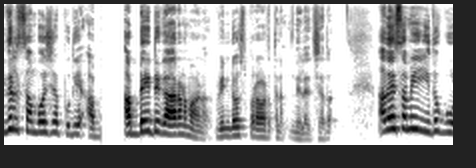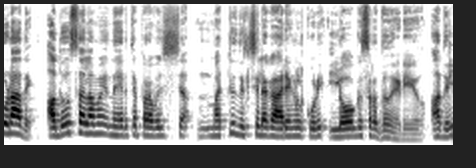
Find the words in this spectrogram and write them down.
ഇതിൽ സംഭവിച്ച പുതിയ അപ്ഡേറ്റ് കാരണമാണ് വിൻഡോസ് പ്രവർത്തനം നിലച്ചത്. അതേസമയം ഇതുകൂടാതെ അതോ സലമെ നേരത്തെ പ്രവചിച്ച മറ്റു ചില കാര്യങ്ങൾ കൂടി ലോക ശ്രദ്ധ നേടിയിരുന്നു. അതിൽ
